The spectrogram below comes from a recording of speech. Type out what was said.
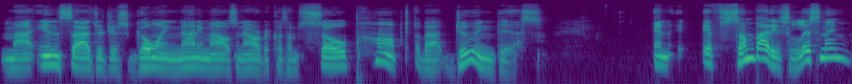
my insides are just going 90 miles an hour because I'm so pumped about doing this. And if somebody's listening,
